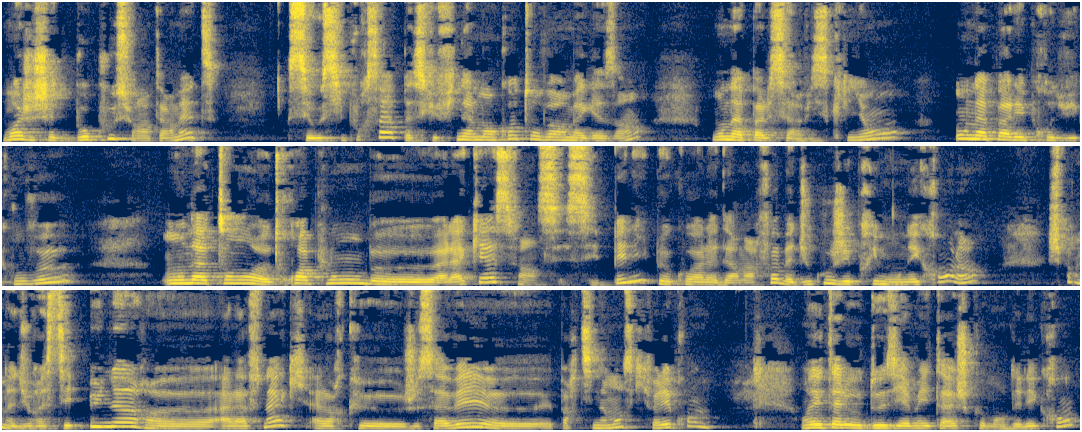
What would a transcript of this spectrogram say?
moi, j'achète beaucoup sur Internet. C'est aussi pour ça, parce que finalement, quand on va en magasin, on n'a pas le service client, on n'a pas les produits qu'on veut, on attend euh, trois plombes euh, à la caisse, c'est pénible quoi. La dernière fois, bah, du coup j'ai pris mon écran là, je sais pas, on a dû rester une heure euh, à la FNAC alors que je savais pertinemment ce qu'il fallait prendre. On est allé au deuxième étage commander l'écran,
